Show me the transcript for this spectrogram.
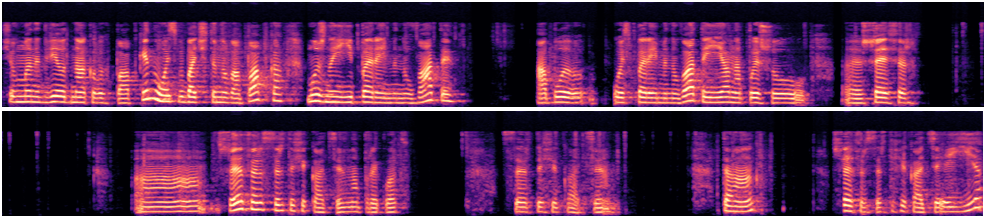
Що в мене дві однакових папки. Ну, ось ви бачите нова папка, можна її переіменувати. Або ось переіменувати, і я напишу е, шефер Шефер сертифікація, наприклад. Сертифікація. Так, шефер сертифікація є.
